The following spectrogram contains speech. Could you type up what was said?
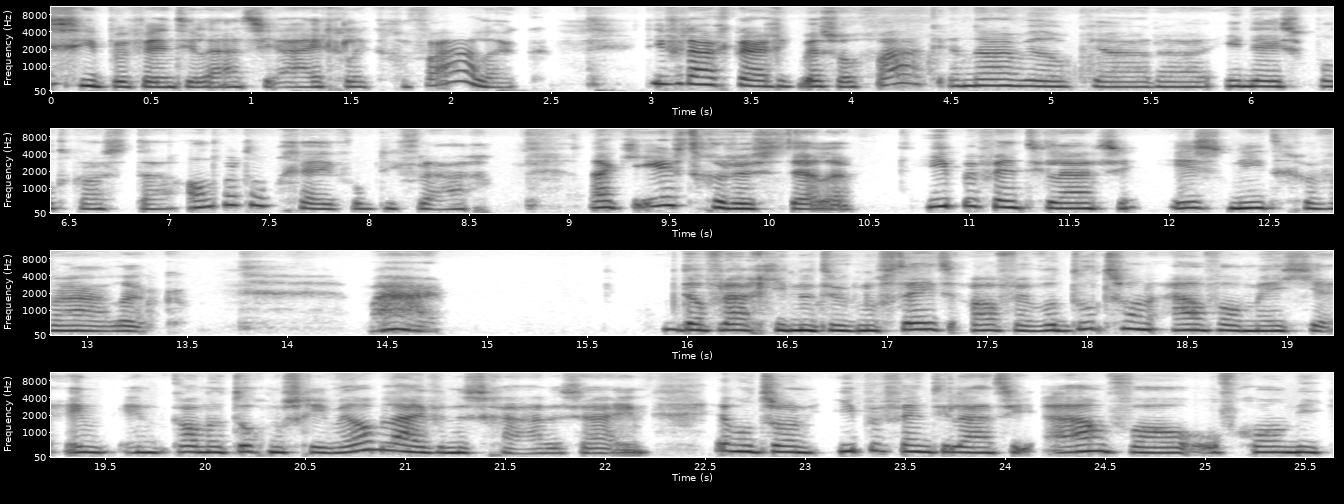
is hyperventilatie eigenlijk gevaarlijk? Die vraag krijg ik best wel vaak en daar wil ik je uh, in deze podcast uh, antwoord op geven op die vraag. Laat ik je eerst geruststellen. Hyperventilatie is niet gevaarlijk. Maar dan vraag je je natuurlijk nog steeds af, en wat doet zo'n aanval met je? En, en, kan het toch misschien wel blijvende schade zijn? En want zo'n hyperventilatieaanval of gewoon die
